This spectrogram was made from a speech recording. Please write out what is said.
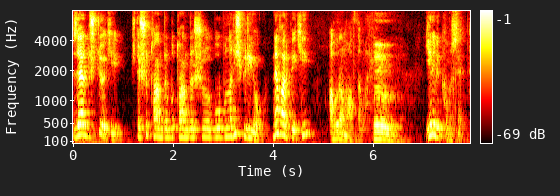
Zerdüşt diyor ki işte şu tanrı, bu tanrı, şu, bu bunların hiçbiri yok. Ne var peki? Ahura Mazda var. Hı. Yeni bir konsept,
